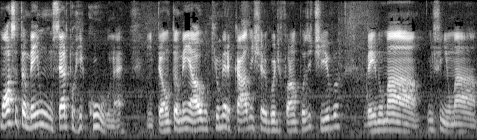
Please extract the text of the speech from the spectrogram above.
mostra também um certo recuo, né? Então também é algo que o mercado enxergou de forma positiva, veio numa, enfim, uma,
